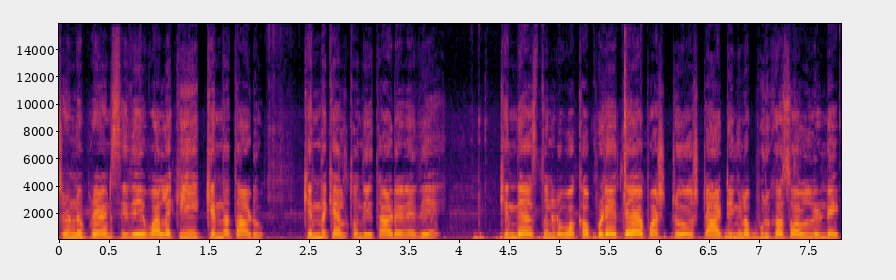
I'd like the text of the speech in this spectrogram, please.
చూడండి ఫ్రెండ్స్ ఇది వాళ్ళకి కింద తాడు. కిందకి వెళ్తుంది ఈ తాడు అనేది. కింద వేస్తున్నాడు. ఒకప్పుడైతే ఫస్ట్ స్టార్టింగ్లో పురిక సొలలు ఉండేవి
